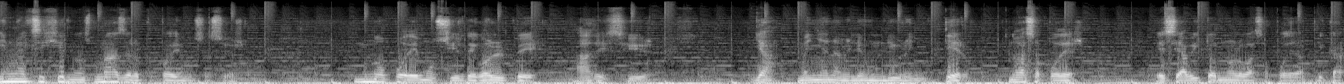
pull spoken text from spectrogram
y no exigirnos más de lo que podemos hacer. No podemos ir de golpe a decir, ya, mañana me leo un libro entero. No vas a poder. Ese hábito no lo vas a poder aplicar.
